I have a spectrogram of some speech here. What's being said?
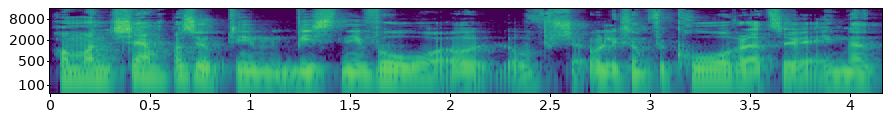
har man kämpat sig upp till en viss nivå och, och, och liksom förkovrat sig och ägnat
